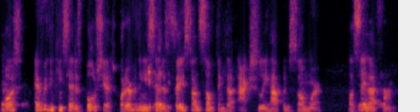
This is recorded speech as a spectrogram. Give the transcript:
fair. But everything he said is bullshit. But everything he said is based on something that actually happened somewhere. I'll say Yeah. that for him.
